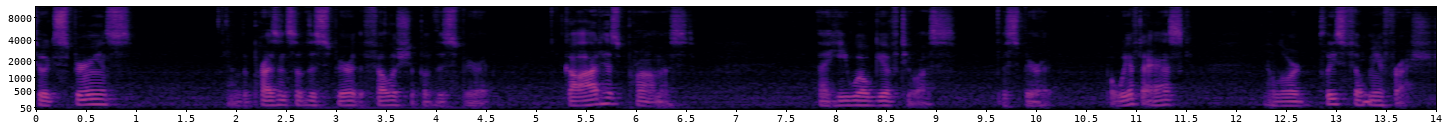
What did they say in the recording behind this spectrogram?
to experience the presence of the Spirit, the fellowship of the Spirit. God has promised that He will give to us the Spirit. But we have to ask, Lord, please fill me afresh.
